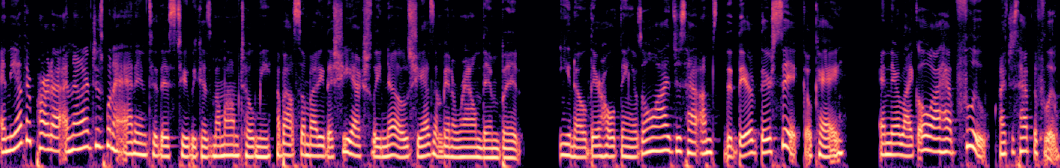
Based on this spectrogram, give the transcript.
And the other part, I, and then I just want to add into this too, because my mom told me about somebody that she actually knows. She hasn't been around them, but you know, their whole thing is, oh, I just have, I'm, they're, they're sick. Okay. And they're like, oh, I have flu. I just have the flu.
